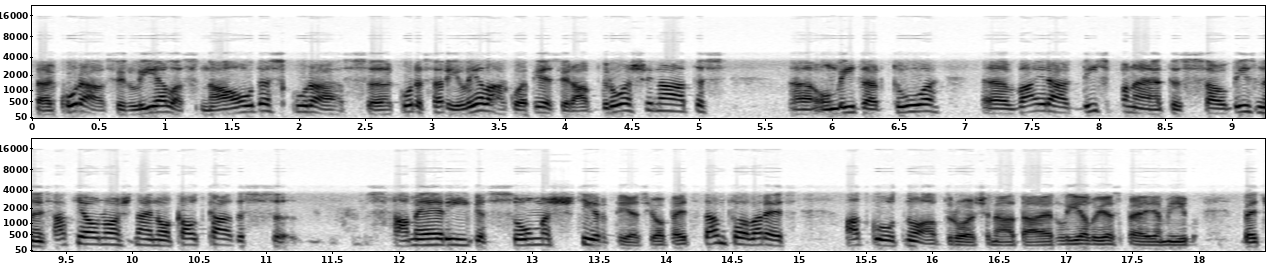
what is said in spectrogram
Eh, kurās ir lielas naudas, kurās, eh, kuras arī lielākoties ir apdrošinātas eh, un līdz ar to vairāk disponētas savu biznesu atjaunošanai no kaut kādas samērīgas summas šķirties, jo pēc tam to varēs atgūt no apdrošinātāja ar lielu iespējamību. Bet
